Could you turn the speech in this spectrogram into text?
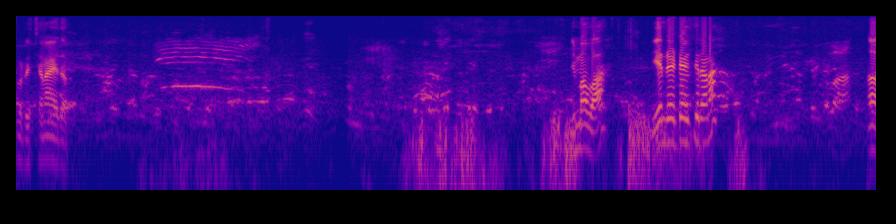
ನೋಡ್ರಿ, ಚೆನ್ನಾಗಿದಾವೆ. ನಿಮ್ಮವ ಏನ್ ರೇಟ್ ಹೇಳ್ತೀರಣ್ಣ? ಹಾ.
